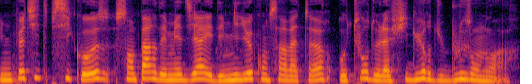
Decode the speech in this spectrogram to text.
une petite psychose s'empare des médias et des milieux conservateurs autour de la figure du blouson noir.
